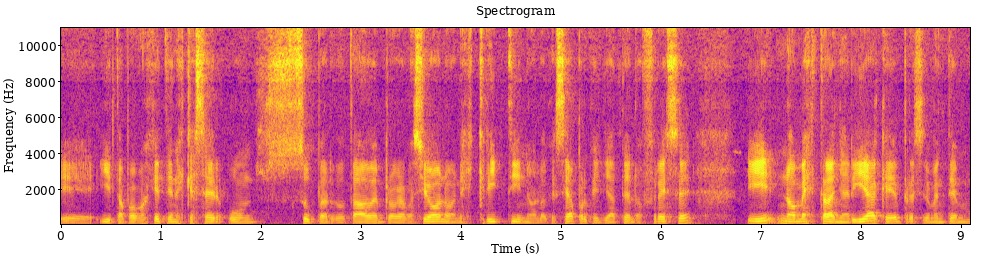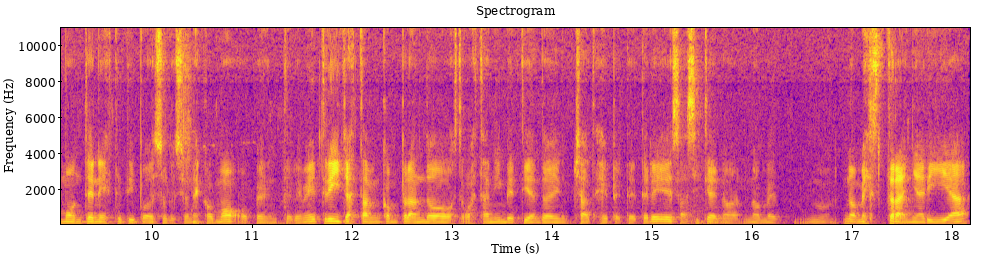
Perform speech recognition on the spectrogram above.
Eh, y tampoco es que tienes que ser un super dotado en programación o en scripting o lo que sea, porque ya te lo ofrece y no me extrañaría que precisamente monten este tipo de soluciones como OpenTelemetry, ya están comprando o están invirtiendo en ChatGPT 3, así que no, no, me, no me extrañaría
